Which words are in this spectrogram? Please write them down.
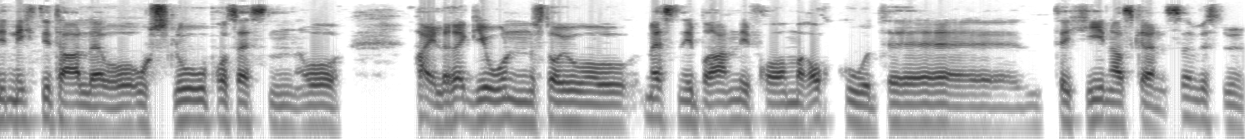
90-tallet eh, og Oslo-prosessen. og Hele regionen står jo nesten i brann fra Marokko til, til, Kinas grense. Hvis du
